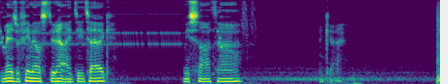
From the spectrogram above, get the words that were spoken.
Remains a female student ID tag. Misato. Okay. Oh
